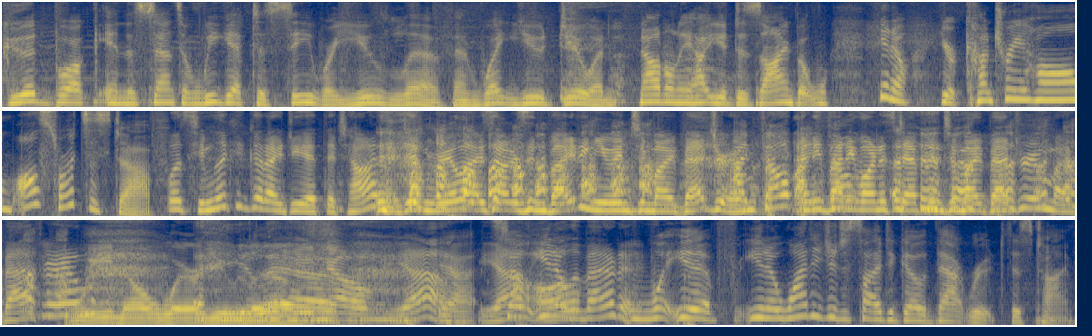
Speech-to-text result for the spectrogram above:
good book in the sense of we get to see where you live and what you do, and not only how you design, but you know your country home, all sorts of stuff. well, it seemed like a good idea at the time. I didn't realize I was inviting you into my bedroom. I felt- I Anybody felt- want to step into my bedroom, my bathroom? We know where you You live. know, yeah, yeah, So you all know about it. What, you, know, f- you know, why did you decide to go that route this time?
